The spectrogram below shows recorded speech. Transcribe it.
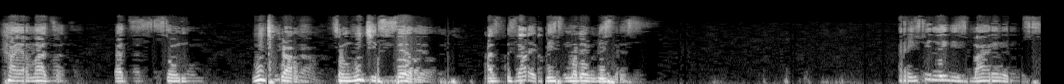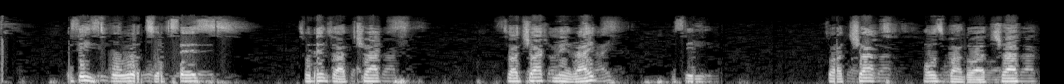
Kayamata. That's some witchcraft, some witches sell. As it's not a modern business. And you see ladies buying it. They say it's for what? Success. For them to attract to attract men, right? They say to attract husband or attract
